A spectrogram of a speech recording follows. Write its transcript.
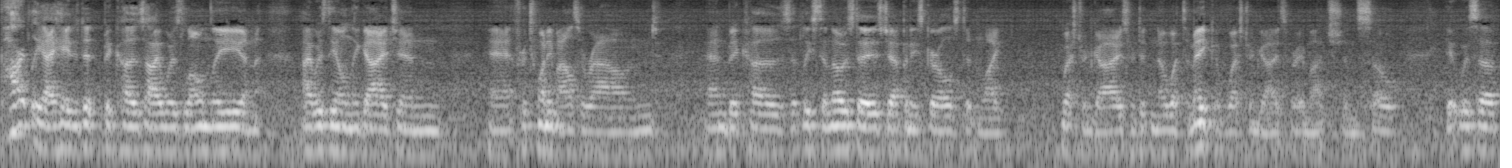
Partly I hated it because I was lonely and I was the only gaijin eh, for 20 miles around and because, at least in those days, Japanese girls didn't like Western guys or didn't know what to make of Western guys very much, and so it was a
